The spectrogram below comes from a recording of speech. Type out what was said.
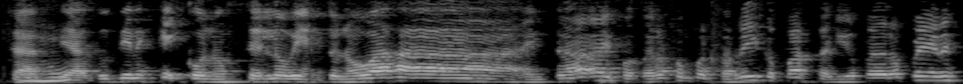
O sea, ya tú tienes que conocerlo bien. Tú no vas a entrar, hay fotógrafo en Puerto Rico, pasa, salió Pedro Pérez,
